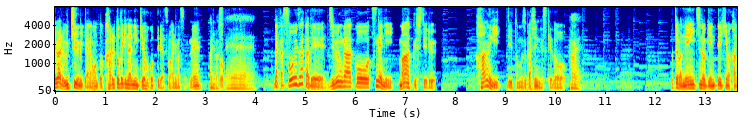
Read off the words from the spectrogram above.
いわゆる宇宙みたいな本当カルト的な人気を誇ってるやつもありますよね。ありますね。なんかそういう中で自分がこう常にマークしてる範囲っていうと難しいんですけど、はい。例えば年一の限定品は必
